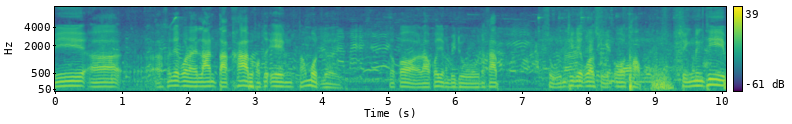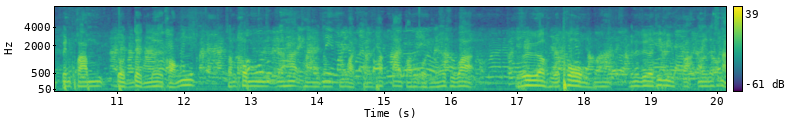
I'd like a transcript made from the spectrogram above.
มี เขาเรียกว่าอะไรลานตากข้าวเป็นของตัวเองทั้งหมดเลย แล้วก็เราก็ยังไปดูนะครับ ศูนย์ที่เรียกว่าศูนย์โอท็อปสิ่งหนึ่งที่เป็นความโดดเด่นเลยของสังคมนะฮะทางจังหวัดทางภาคใต้ตอนบนนี่ก็คือว่าเรือหัวโทงนะฮะเป็นเรือที่มีความมีลักษณะ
